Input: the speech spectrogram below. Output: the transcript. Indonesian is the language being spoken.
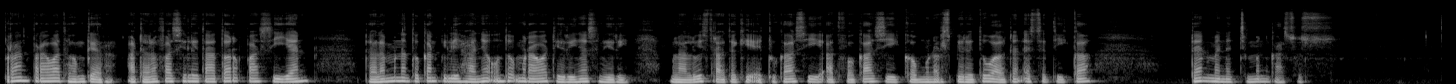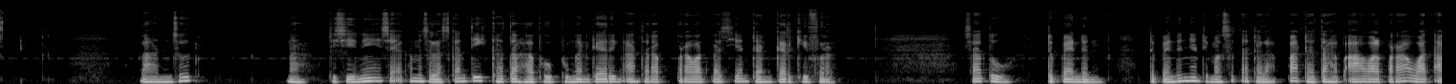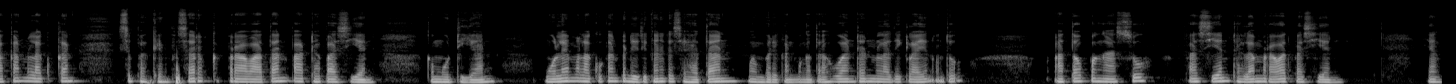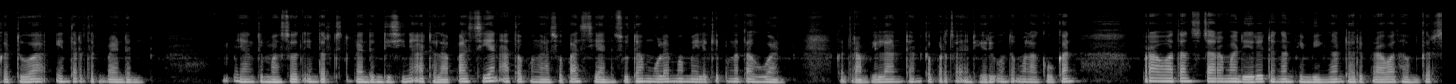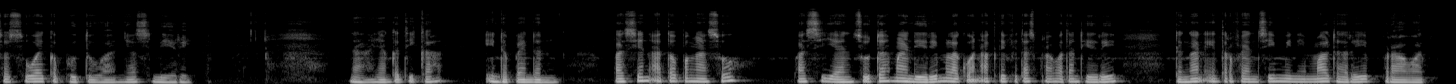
Peran perawat home care adalah fasilitator pasien dalam menentukan pilihannya untuk merawat dirinya sendiri melalui strategi edukasi, advokasi, komuner spiritual, dan estetika, dan manajemen kasus. Lanjut. Nah, di sini saya akan menjelaskan tiga tahap hubungan caring antara perawat pasien dan caregiver. Satu, Dependent. Dependent yang dimaksud adalah pada tahap awal perawat akan melakukan sebagian besar keperawatan pada pasien Kemudian, mulai melakukan pendidikan kesehatan, memberikan pengetahuan dan melatih klien untuk atau pengasuh pasien dalam merawat pasien. Yang kedua, interdependent. Yang dimaksud interdependent di sini adalah pasien atau pengasuh pasien sudah mulai memiliki pengetahuan, keterampilan, dan kepercayaan diri untuk melakukan perawatan secara mandiri dengan bimbingan dari perawat home care sesuai kebutuhannya sendiri. Nah, yang ketiga, independen. Pasien atau pengasuh pasien sudah mandiri melakukan aktivitas perawatan diri dengan intervensi minimal dari perawat.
